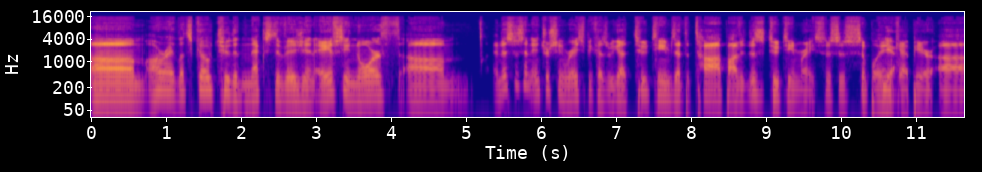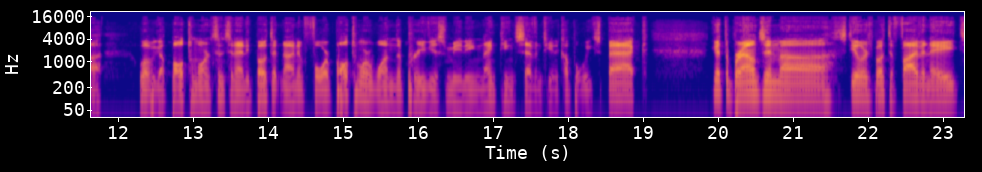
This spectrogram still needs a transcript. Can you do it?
Um, all right, let's go to the next division, AFC North. Um, and this is an interesting race because we got two teams at the top. Obviously, this is two team race. This is simple Yeah. handicap here. Uh, well, we got Baltimore and Cincinnati both at nine and four. Baltimore won the previous meeting, 1917, a couple weeks back. You got the Browns and uh, Steelers both at five and eight.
